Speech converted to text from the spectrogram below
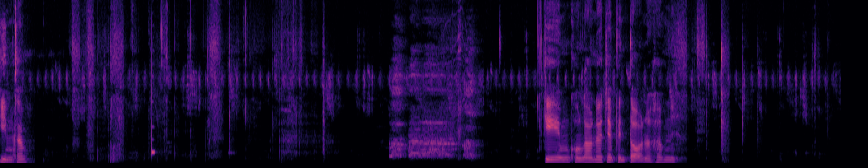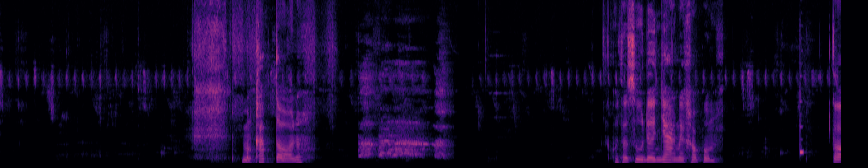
กินครับ เกมของเราน่าจะเป็นต่อนะครับเนี่ยบังคับต่อเนาะคู่ต่อสู้เดินยากนะครับผม ก็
